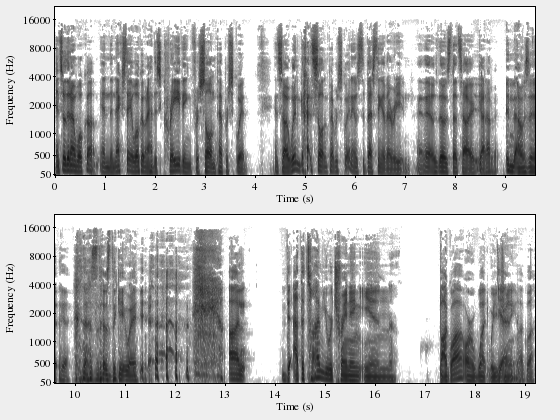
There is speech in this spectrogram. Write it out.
And so then I woke up and the next day I woke up and I had this craving for salt and pepper squid. And so I went and got salt and pepper squid and it was the best thing I've ever eaten. And that was, that was that's how I got out of it. And that was it. Yeah. that, was, that was the gateway. uh, the, at the time you were training in Bagua or what were you Yeah. training in? Bagua.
